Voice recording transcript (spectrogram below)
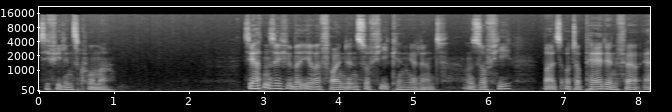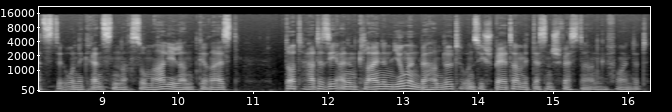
Sie fiel ins Koma. Sie hatten sich über ihre Freundin Sophie kennengelernt. Sophie war als Orthopädin für Ärzte ohne Grenzen nach Somaliland gereist. Dort hatte sie einen kleinen Jungen behandelt und sich später mit dessen Schwester angefreundet.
